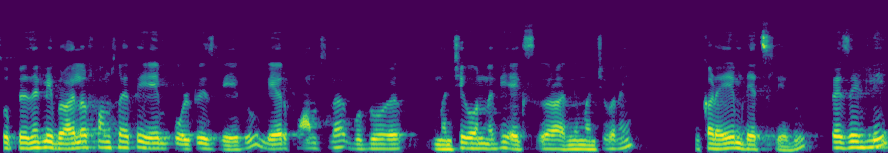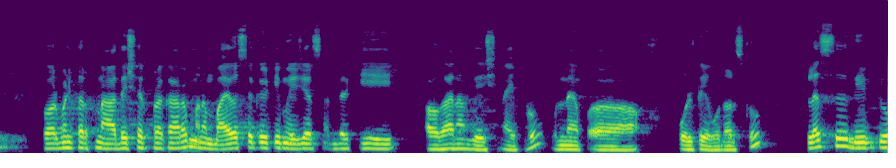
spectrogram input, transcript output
సో ప్రెసెంట్లీ బ్రాయిలర్ ఫార్మ్స్లో అయితే ఏం పోల్ట్రీస్ లేదు. లేయర్ ఫార్మ్స్లో గుడ్డు మంచిగా ఉన్నది ఎగ్స్ అన్ని మంచిగా ఉన్నాయి. ఇక్కడ ఏం డెత్స్ లేదు. ప్రెసెంట్లీ గవర్నమెంట్ తరఫున ఆదేశాల ప్రకారం మనం బయోసెక్యూరిటీ మెజర్స్ అందరికీ అవగాహన చేసిన ఇప్పుడు ఉన్న పోల్ట్రీ ఓనర్స్కు ప్లస్ దీంతో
